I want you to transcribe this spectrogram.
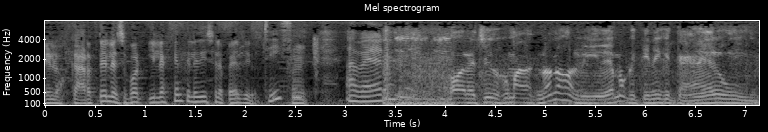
en los carteles se pone- y la gente le dice el apellido. Sí, sí. A ver. Hola chicos, ¿cómo andan? no nos olvidemos que tiene que tener un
